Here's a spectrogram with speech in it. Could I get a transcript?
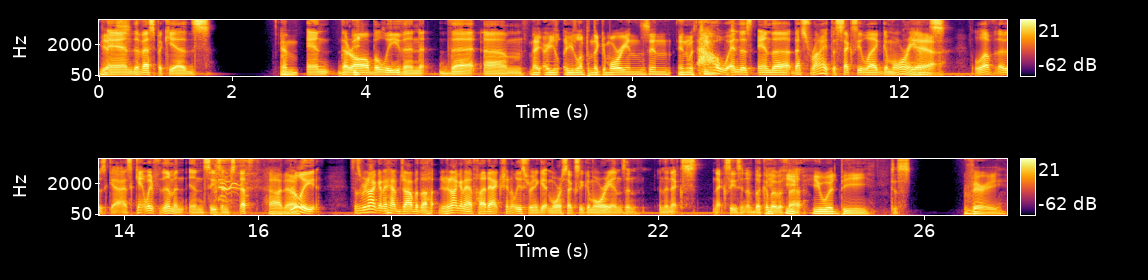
Yes. and the Vespa kids, and and they're all believing that. Um, now, are you are you lumping the Gamorreans in in with Team? oh, and this and the that's right, the sexy leg Gamorreans. Yeah. Love those guys. Can't wait for them in, in season. Two. That's Oh, no. really since we're not going to have Jabba the Hutt- we're not going to have Hutt action. At least we're going to get more sexy Gamorreans in in the next next season of Book of you, Boba Fett. you would be just very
